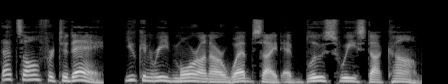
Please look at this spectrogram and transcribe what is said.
That's all for today. You can read more on our website at bluesuisse.com.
